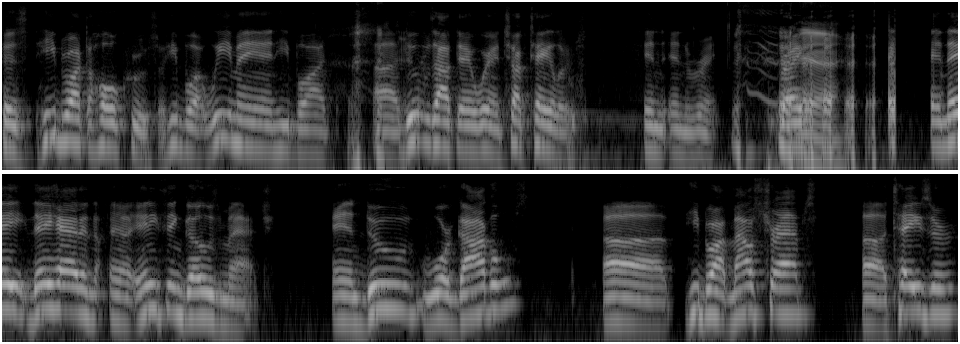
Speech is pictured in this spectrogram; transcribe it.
because he brought the whole crew. So he brought Wee Man, he brought uh, dude was out there wearing Chuck Taylors in in the ring, right? yeah. And they they had an uh, anything goes match, and dude wore goggles. Uh, he brought mouse traps, uh, taser.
